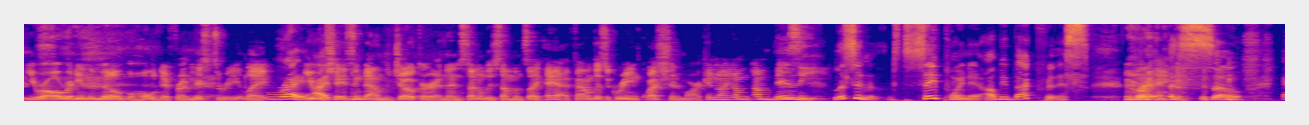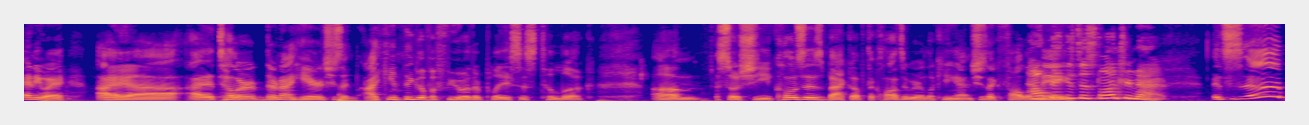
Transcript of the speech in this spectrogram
You were already in the middle of a whole different mystery. Like, Right, you were I- chasing down the Joker, and then suddenly someone's like, "Hey, I found this green question mark," and like, I'm I'm mm. busy. listen, save point it. I'll be back for this. But Right. so anyway, I uh, I tell her they're not here, and she's like, I can think of a few other places to look. Um, so she closes back up the closet we were looking at, and she's like, "Follow How me." big is this laundromat? it's uh,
